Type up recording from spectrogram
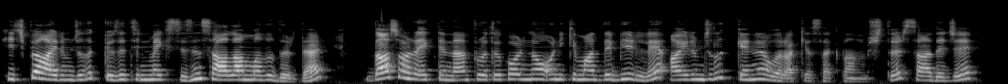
hiçbir ayrımcılık gözetilmeksizin sağlanmalıdır der. Daha sonra eklenen protokol No 12 madde 1 ile ayrımcılık genel olarak yasaklanmıştır. Sadece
